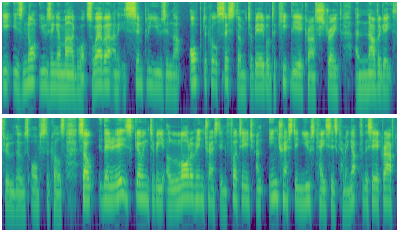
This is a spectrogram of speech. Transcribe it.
It is not using a mag whatsoever, and it is simply using that optical system to be able to keep the aircraft straight and navigate through those obstacles. So there is going to be a lot of interesting footage and interesting use cases coming up for this aircraft.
